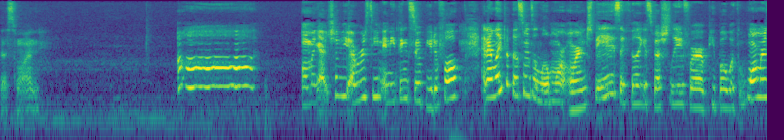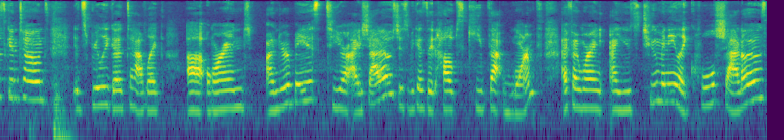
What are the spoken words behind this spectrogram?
this one. Oh, oh my gosh, have you ever seen anything so beautiful? And I like that this one's a little more orange based. I feel like especially for people with warmer skin tones, it's really good to have like uh, orange under base to your eyeshadows just because it helps keep that warmth. If I'm wearing, I, use too many like cool shadows,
